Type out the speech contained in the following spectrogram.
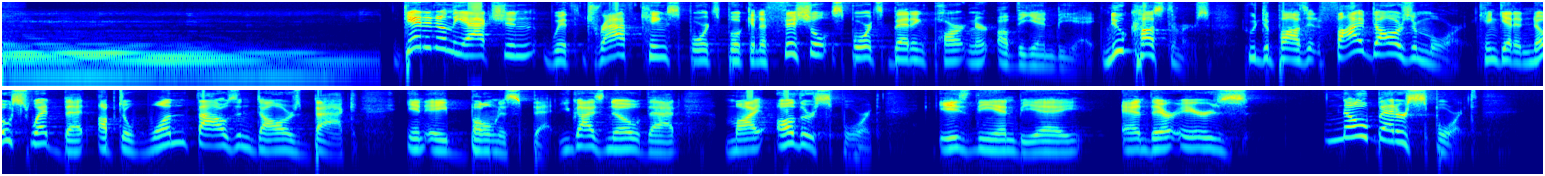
Get in on the action with DraftKings Sportsbook, an official sports betting partner of the NBA. New customers who deposit $5 or more can get a no sweat bet up to $1,000 back in a bonus bet. You guys know that my other sport is the NBA, and there is no better sport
